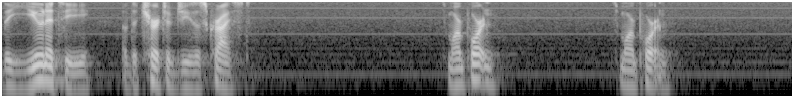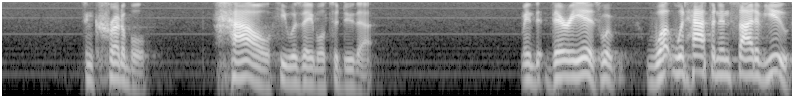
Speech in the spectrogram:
The unity of the church of Jesus Christ. It's more important. It's more important. It's incredible how he was able to do that. I mean, there he is. What would happen inside of you?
